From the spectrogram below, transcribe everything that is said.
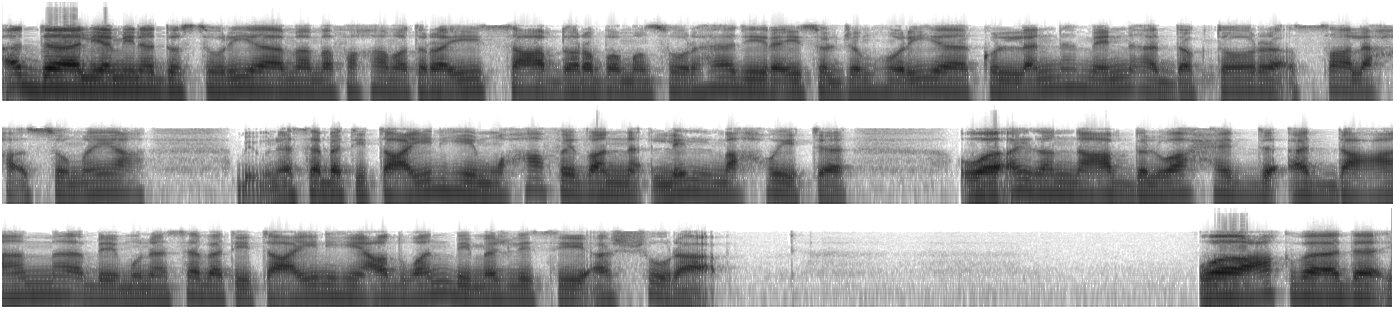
أدى اليمين الدستورية أمام فخامة الرئيس عبد رب منصور هادي رئيس الجمهورية كلا من الدكتور صالح السميع بمناسبة تعيينه محافظا للمحويت. وأيضا عبد الواحد الدعام بمناسبة تعيينه عضوا بمجلس الشورى. وعقب أداء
